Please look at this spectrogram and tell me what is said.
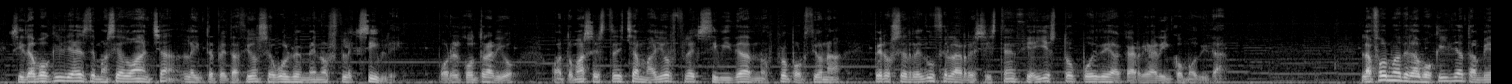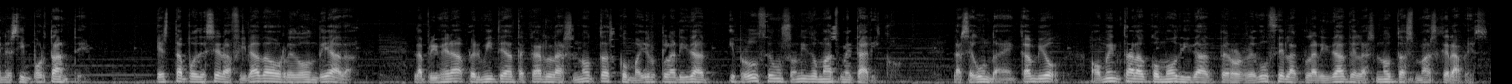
Si la boquilla es demasiado ancha, la interpretación se vuelve menos flexible. Por el contrario, cuanto más estrecha, mayor flexibilidad nos proporciona, pero se reduce la resistencia y esto puede acarrear incomodidad. La forma de la boquilla también es importante. Esta puede ser afilada o redondeada. La primera permite atacar las notas con mayor claridad y produce un sonido más metálico. La segunda, en cambio, aumenta la comodidad pero reduce la claridad de las notas más graves.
